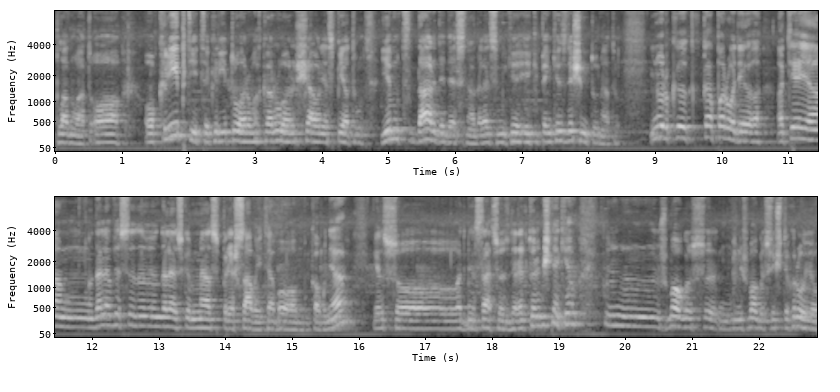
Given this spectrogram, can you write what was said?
planuoti. O O kryptį tik rytų ar vakarų ar šiaurės pietų imt dar didesnę, dalesim, iki, iki 50 metų. Nu ir ką parodė, atėję, dalia visi, daleiskim, mes prieš savaitę buvom Kaune ir su administracijos direktorium šnekėjom, žmogus, žmogus iš tikrųjų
